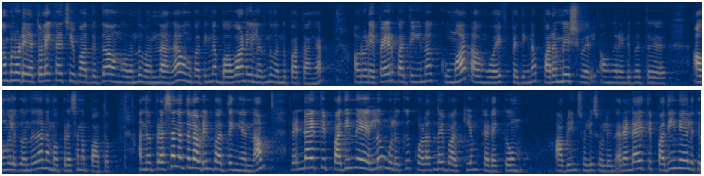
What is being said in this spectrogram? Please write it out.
நம்மளுடைய தொலைக்காட்சியை பார்த்துட்டு தான் அவங்க வந்து வந்தாங்க. அவங்க பார்த்திங்கன்னா பவானியிலேருந்து வந்து பார்த்தாங்க. அவருடைய பெயர் பார்த்தீங்கன்னா குமார் அவங்க ஒய்ஃப் பார்த்தீங்கன்னா பரமேஸ்வரி. அவங்க ரெண்டு பேர்த்து அவங்களுக்கு வந்து தான் நம்ம பிரசனம் பார்த்தோம். அந்த பிரசனத்தில் அப்படின்னு பார்த்தீங்கன்னா ரெண்டாயிரத்தி பதினேழில் உங்களுக்கு குழந்தை பாக்கியம் கிடைக்கும் அப்படின்னு சொல்லி சொல்லியிருந்தேன். ரெண்டாயிரத்தி பதினேழுக்கு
